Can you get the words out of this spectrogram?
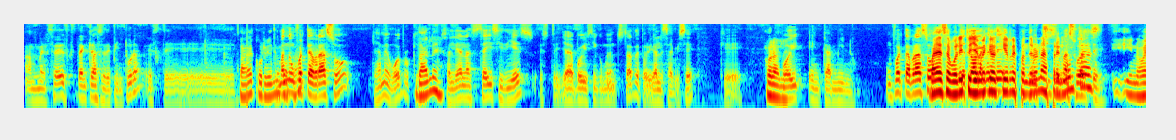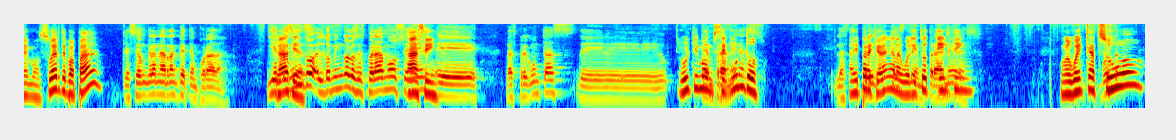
a, Mercedes que está en clase de pintura. Este, Estaba corriendo. te mando un fuerte abrazo. Ya me voy porque Dale. salí a las 6 y 10. Este, ya voy 5 minutos tarde, pero ya les avisé que Órale. voy en camino. Un fuerte abrazo. Váyase, abuelito. Yo me quedo aquí a responder unas preguntas suerte. y nos vemos. Suerte, papá. Que sea un gran arranque de temporada. Y el Gracias. domingo, el domingo los esperamos en Ah, sí. eh, las preguntas de Último segundo. Las Ahí para que vean al abuelito tilting. Con el buen Katsuo,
